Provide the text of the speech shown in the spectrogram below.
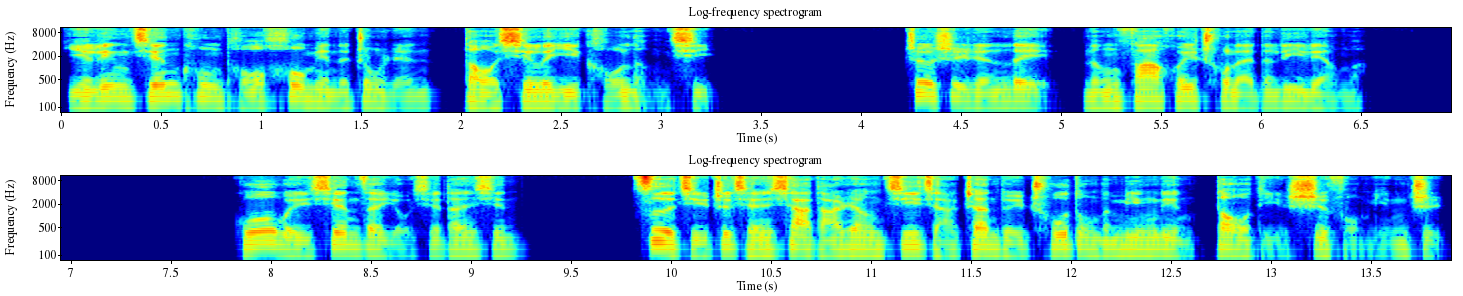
也令监控头后面的众人倒吸了一口冷气。这是人类能发挥出来的力量吗？郭伟现在有些担心，自己之前下达让机甲战队出动的命令到底是否明智。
